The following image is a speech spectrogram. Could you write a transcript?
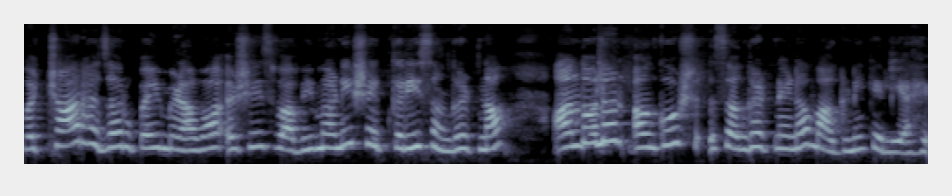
व चार हजार रुपये मिळावा अशी स्वाभिमानी शेतकरी संघटना आंदोलन अंकुश संघटनेनं मागणी केली आहे.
